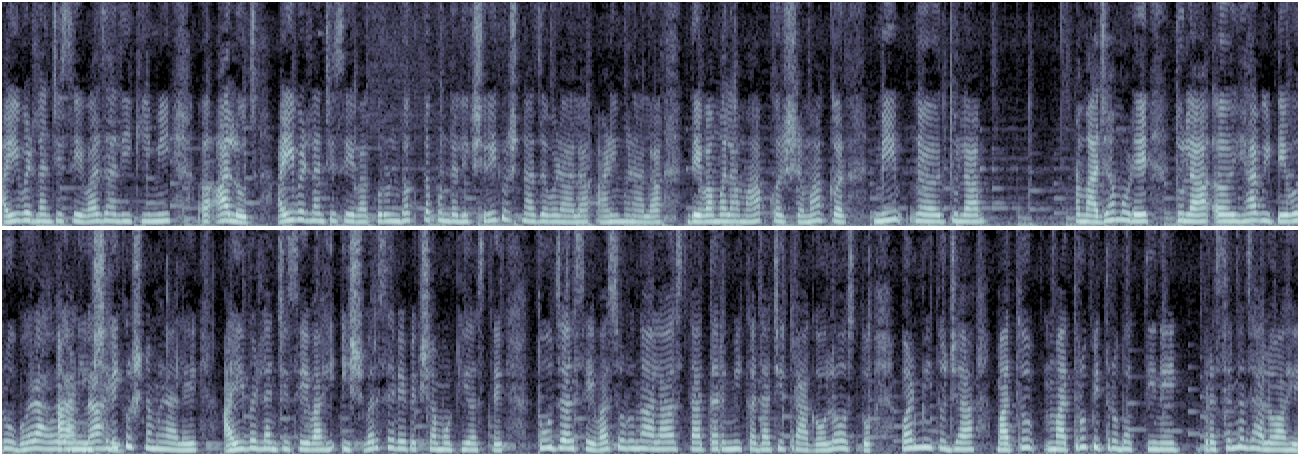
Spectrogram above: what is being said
आई वडिलांची सेवा झाली की मी आलोच. आई वडिलांची सेवा करून भक्त पुंडलिक श्रीकृष्णाजवळ आला आणि म्हणाला देवा मला माफ कर क्षमा कर. मी तुला माझ्यामुळे तुला ह्या विटेवर उभं राहावं आणि श्रीकृष्ण म्हणाले आई वडिलांची सेवा ही ईश्वर सेवेपेक्षा मोठी असते. तू जर सेवा सोडून आला असता तर मी कदाचित रागवलो असतो. पण मी तुझ्या मातृ मातृपितृभक्तीने प्रसन्न झालो आहे.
